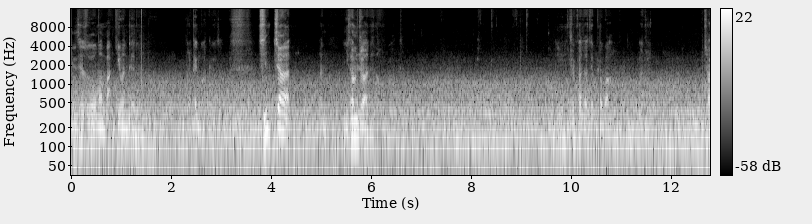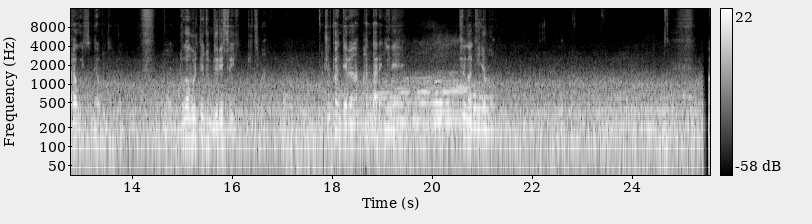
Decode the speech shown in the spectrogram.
인쇄소만 맡기면 되는 상태인 것 같아요. 진짜 한 2, 3주 안에 나올 것 같아. 이 출판사 대표가 아주 잘하고 있어. 내가 볼 때는 뭐, 뭐 누가 볼땐좀 느릴 수 있겠지만 출판되면 한 달 이내 출간 기념으로 아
